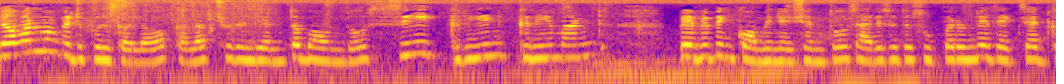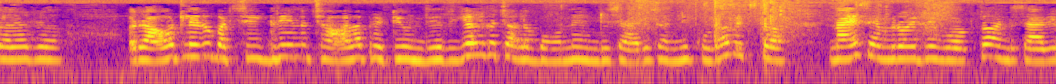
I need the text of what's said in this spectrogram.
జవన్ మో బ్యూటిఫుల్ కలర్ కలర్ చూడండి ఎంత బాగుందో. Sea green cream and baby pink కాంబినేషన్తో శారీస్ అయితే సూపర్ ఉంది. అది ఎగ్జాక్ట్ కలర్ రావట్లేదు బట్ సీ గ్రీన్ చాలా ప్రతి ఉంది. రియల్గా చాలా బాగున్నాయండి శారీస్ అన్ని కూడా విత్ నైస్ ఎంబ్రాయిడరీ వర్క్తో అండ్ శారీ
